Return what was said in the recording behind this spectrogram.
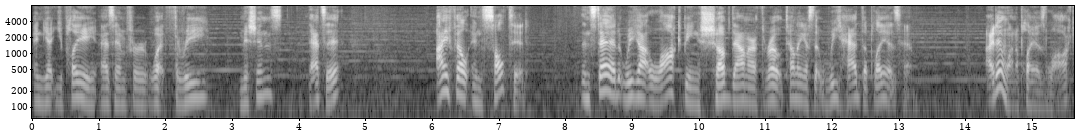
and yet you play as him for what, 3 missions? That's it. I felt insulted. Instead, we got Locke being shoved down our throat telling us that we had to play as him. I didn't want to play as Locke.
